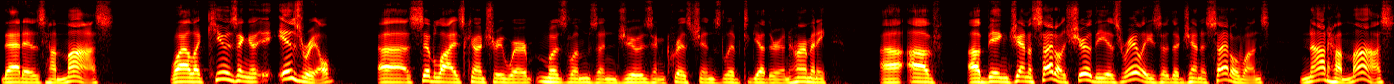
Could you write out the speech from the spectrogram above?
that is Hamas, while accusing Israel, a civilized country where Muslims and Jews and Christians live together in harmony, uh, of, of being genocidal. Sure, the Israelis are the genocidal ones, not Hamas,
